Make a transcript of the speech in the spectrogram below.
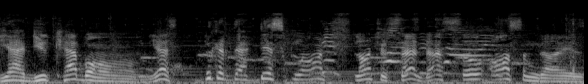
Yeah, Duke Caboom. Yes. Look at that disc launch launcher set. That's so awesome, guys.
